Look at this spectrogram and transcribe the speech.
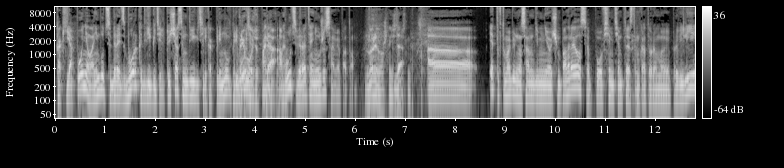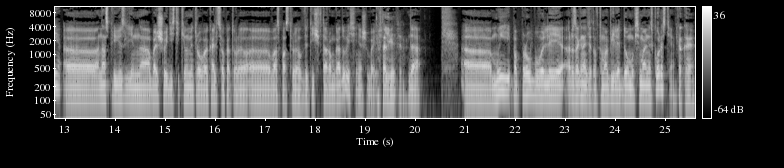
как я понял, они будут собирать сборка двигателей. То есть сейчас им двигатели как прину... привозят, привозят понятно, да, да. а будут собирать они уже сами потом. Но реношные, естественно. Да. А этот автомобиль, на самом деле, мне очень понравился. По всем тем тестам, которые мы провели, э, нас привезли на большое 10-километровое кольцо, которое э, ВАЗ построил в 2002 году, если не ошибаюсь. В Тольятти. Да. Э, мы попробовали разогнать этот автомобиль до максимальной скорости. Какая?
